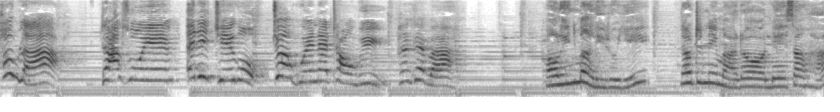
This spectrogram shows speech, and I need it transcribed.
ဟုတ်လားဒါဆိုရင်အဲ့ဒီချေးကိုကြော့ခွင်းနဲ့ထောင်ပြီးဖမ်းခဲ့ပါမောင်လေးညီမလေးတို့ရေ နောက်တစ်နေ့မှာတော့လေဆောင်ဟာ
